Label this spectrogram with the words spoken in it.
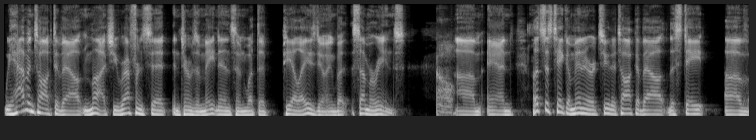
we haven't talked about much. You reference it in terms of maintenance and what the PLA is doing, but submarines. Oh. Um, and let's just take a minute or two to talk about the state of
